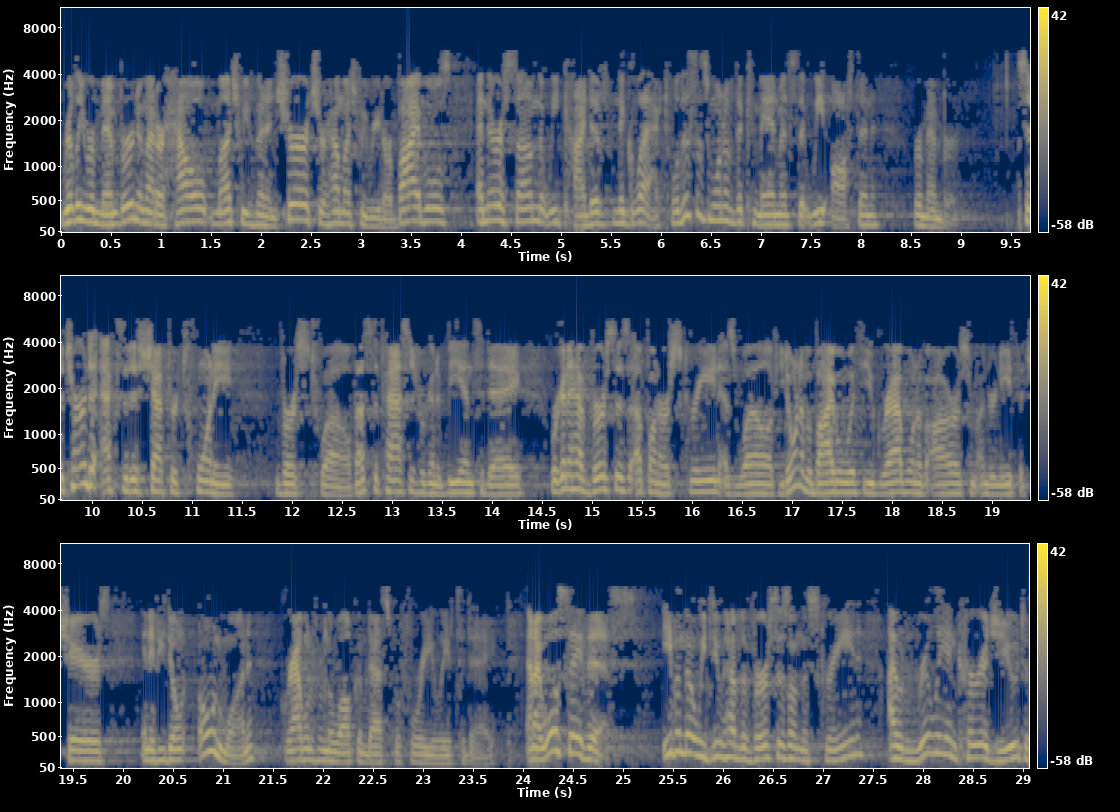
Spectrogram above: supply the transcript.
really remember no matter how much we've been in church or how much we read our Bibles, and there are some that we kind of neglect. Well, this is one of the commandments that we often remember. So turn to Exodus chapter 20, verse 12. That's the passage we're going to be in today. We're going to have verses up on our screen as well. If you don't have a Bible with you, grab one of ours from underneath the chairs. And if you don't own one, grab one from the welcome desk before you leave today. And I will say this even though we do have the verses on the screen, I would really encourage you to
